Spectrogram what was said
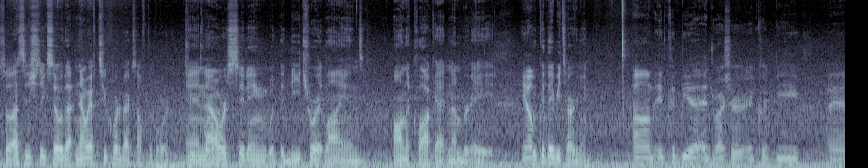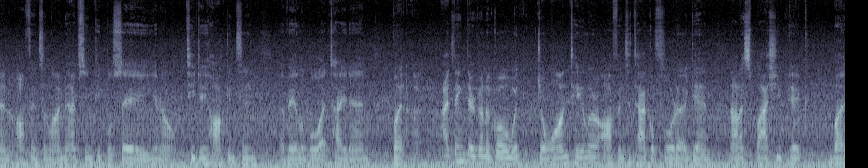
So that's interesting. So that now we have two quarterbacks off the board, Two and now we're sitting with the Detroit Lions on the clock at number eight. Who could they be targeting? Um, it could be an edge rusher. It could be an offensive lineman. I've seen people say, you know, T.J. Hockenson available at tight end, but I think they're gonna go with Jawaan Taylor, offensive tackle, Florida. Again, not a splashy pick, but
